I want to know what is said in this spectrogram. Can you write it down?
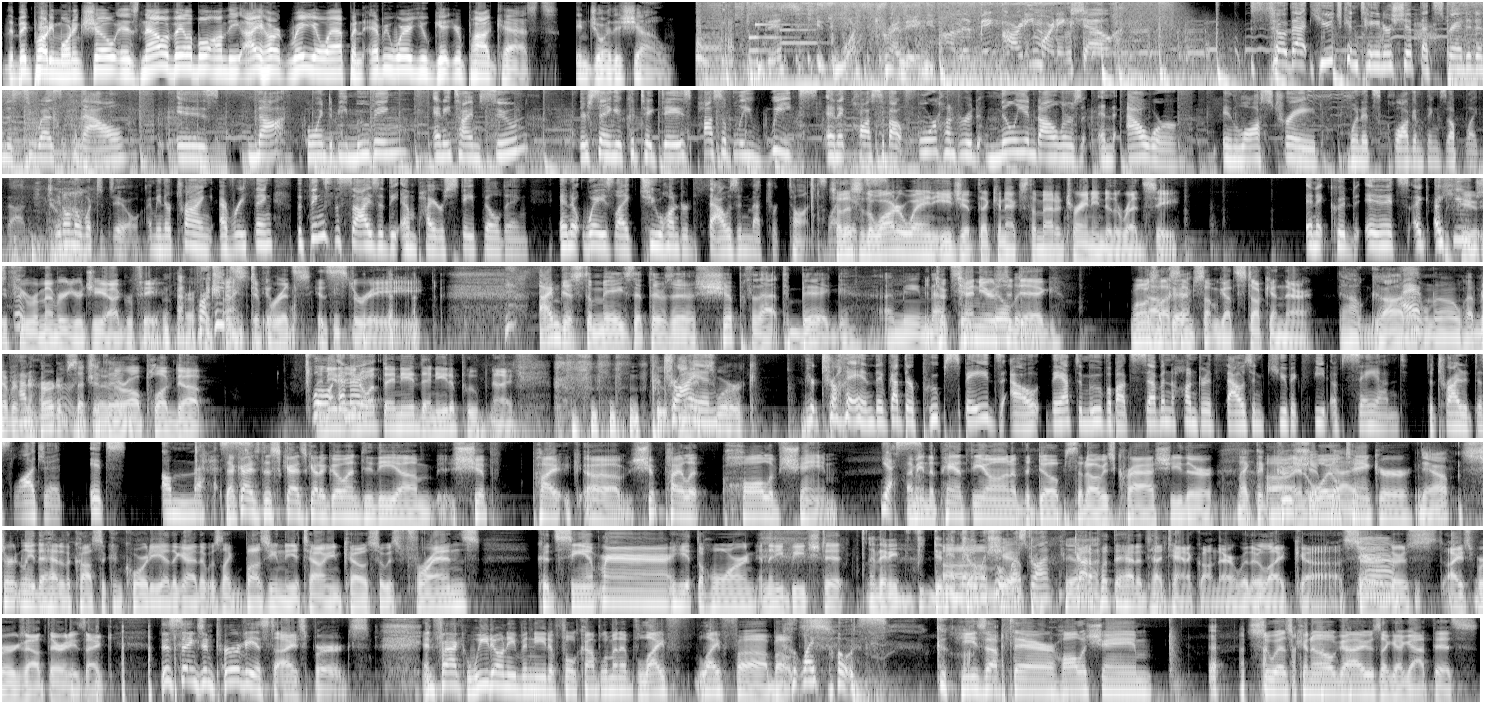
The Big Party Morning Show is now available on the iHeartRadio app and everywhere you get your podcasts. Enjoy the show. This is what's trending. on the Big Party Morning Show. So that huge container ship that's stranded in the Suez Canal is not going to be moving anytime soon. They're saying it could take days, possibly weeks, and it costs about $400 million an hour in lost trade when it's clogging things up like that. They don't know what to do. I mean, they're trying everything. The thing's the size of the Empire State Building, and it weighs like 200,000 metric tons. So this is the waterway in Egypt that connects the Mediterranean to the Red Sea. And it could, and it's a, a If you, huge. if you remember your geography, or if, Right. it's, if it's history. I'm just amazed that there's a ship that big. I mean, It took that's a 10 years building. to dig. When was the last Okay. time something got stuck in there? Oh, God, I I, don't know. I've never even haven't heard of heard. such a So thing. they're all plugged up. well, they need a, and you know I- what they need? They need a poop knife. Poop trying. knife's work. They're trying. They've got their poop spades out. They have to move about 700,000 cubic feet of sand to try to dislodge it. It's a mess. That guy's this guy's got to go into the um, ship pi- uh, ship pilot Hall of Shame. Yes. I mean, the pantheon of the dopes that always crash, either Like the uh, an ship oil guy. tanker. Yeah. Certainly the head of the Costa Concordia, the guy that was like buzzing the Italian coast, so his friends could see him. He hit the horn and then he beached it. And then he did he And jump he went to a ship. restaurant. Yeah. Got to put the head of Titanic on there, where they're like, uh, "Sir, Yeah. there's icebergs out there," and he's like, "This thing's impervious to icebergs." In fact, we don't even need a full complement of life life uh, boats. lifeboats. He's up there, Hall of Shame, Suez Canal guy who's like, "I got this,"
